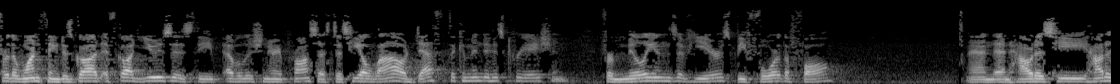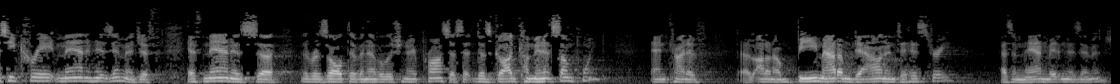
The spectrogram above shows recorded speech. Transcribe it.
for the one thing, does God, if God uses the evolutionary process, does He allow death to come into His creation? for millions of years before the fall? And, and how, does he, how does he create man in his image? If, if man is uh, the result of an evolutionary process, does God come in at some point and kind of, uh, I don't know, beam Adam down into history as a man made in his image?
